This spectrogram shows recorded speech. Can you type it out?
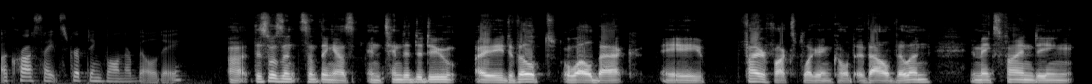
a cross site scripting vulnerability? Uh, this wasn't something I was intended to do. I developed a while back a Firefox plugin called Eval Villain. It makes finding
